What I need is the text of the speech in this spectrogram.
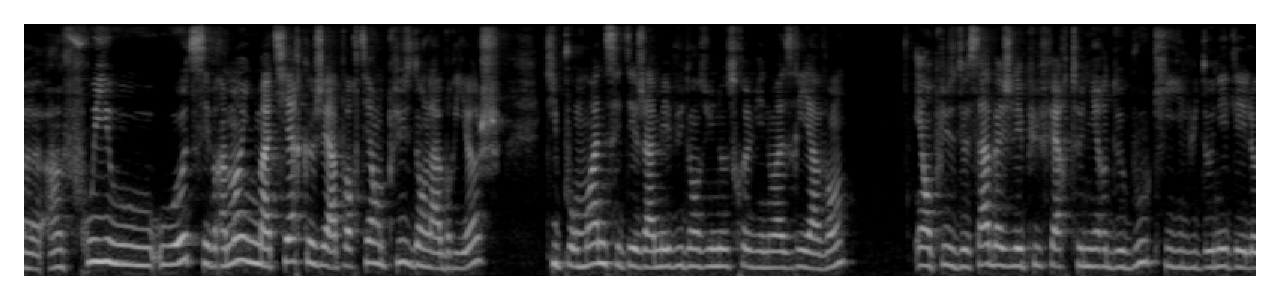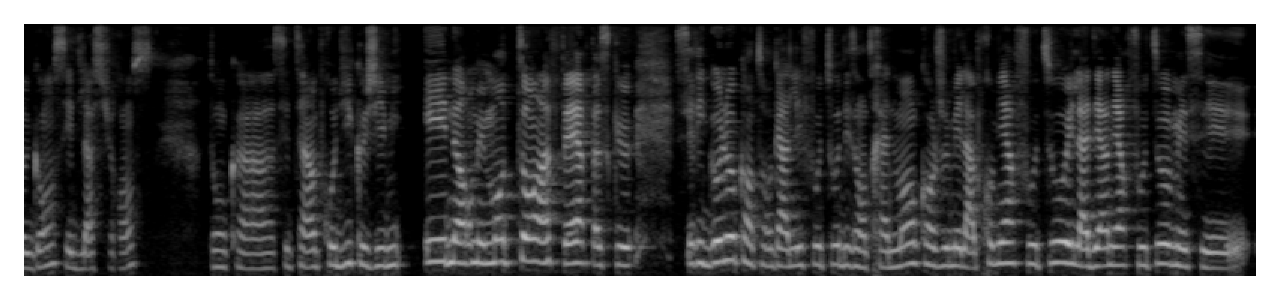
un fruit ou, ou autre. C'est vraiment une matière que j'ai apportée en plus dans la brioche qui, pour moi, ne s'était jamais vue dans une autre viennoiserie avant. Et en plus de ça, bah, je l'ai pu faire tenir debout, qui lui donnait de l'élégance et de l'assurance. Donc, euh, c'était un produit que j'ai mis énormément de temps à faire parce que c'est rigolo quand on regarde les photos des entraînements. Quand je mets la première photo et la dernière photo, mais c'est,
